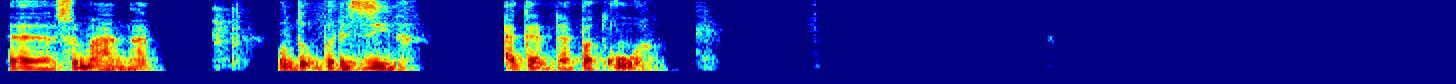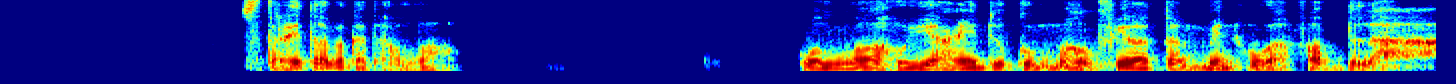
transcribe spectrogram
eh, semangat untuk berzina agar dapat uang. Setelah itu apa kata Allah? Wallahu ya'idukum maghfiratan minhu wa fadla.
